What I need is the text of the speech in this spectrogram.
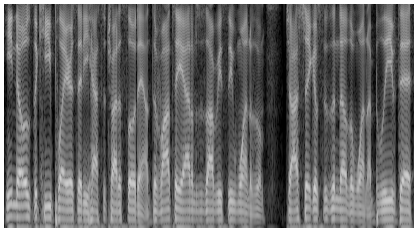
he knows the key players that he has to try to slow down. Davante Adams is obviously one of them. Josh Jacobs is another one. I believe that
